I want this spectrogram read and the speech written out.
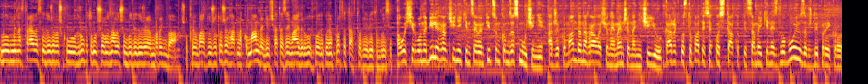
Ну, ми настраювалися на дуже важку гру, тому що ми знали, що буде дуже боротьба. Що Кривбас дуже теж гарна команда. Дівчата займають другу сходинку не просто так в турнірній таблиці. А ось червоно-білі гравчині кінцевим підсумком засмучені, адже команда награла щонайменше на нічию. кажуть, поступатися ось так, от під самий кінець двобою завжди прикро.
